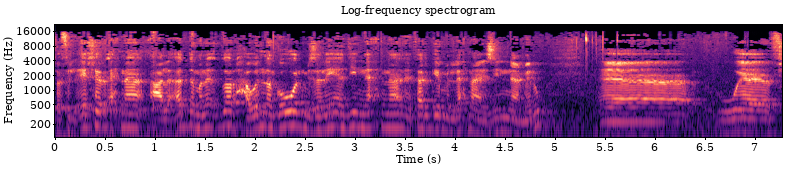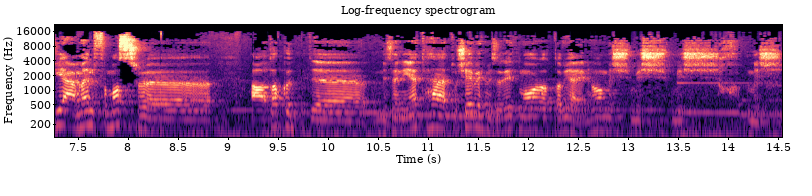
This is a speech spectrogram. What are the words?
ففي الآخر إحنا على قد ما نقدر حاولنا جوه الميزانية دي إن إحنا نترجم اللي إحنا عايزين نعمله. وفي أعمال في مصر آه، أعتقد آه، ميزانياتها تشابه ميزانية ما وراء الطبيعة. يعني هو مش مش مش مش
